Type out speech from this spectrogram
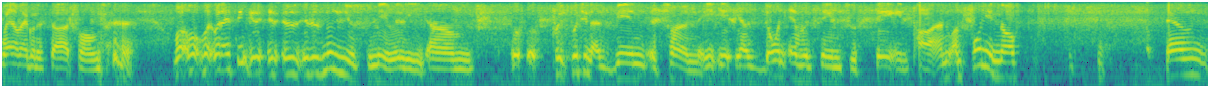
where am I going to start from? well, what, what I think it, it, it is no news to me, really. Um, Putin has been a turn. He, he has done everything to stay in power. And, and funny enough, um,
